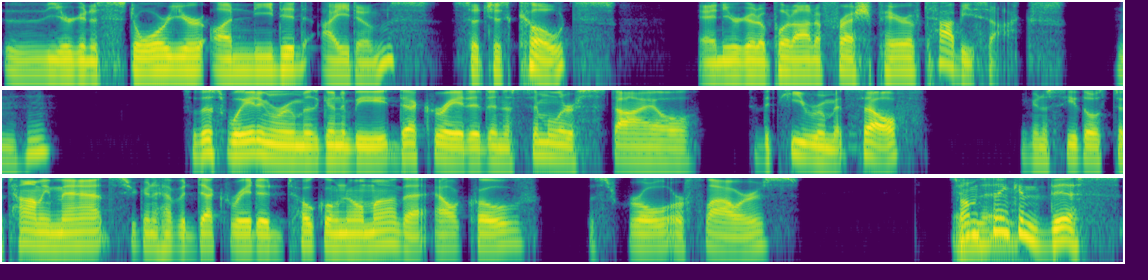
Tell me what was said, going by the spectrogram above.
you're gonna store your unneeded items such as coats, and you're gonna put on a fresh pair of Tabi socks. Mm-hmm. So this waiting room is going to be decorated in a similar style to the tea room itself. You're going to see those tatami mats. You're going to have a decorated tokonoma, that alcove, the scroll or flowers. So And I'm then- thinking this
